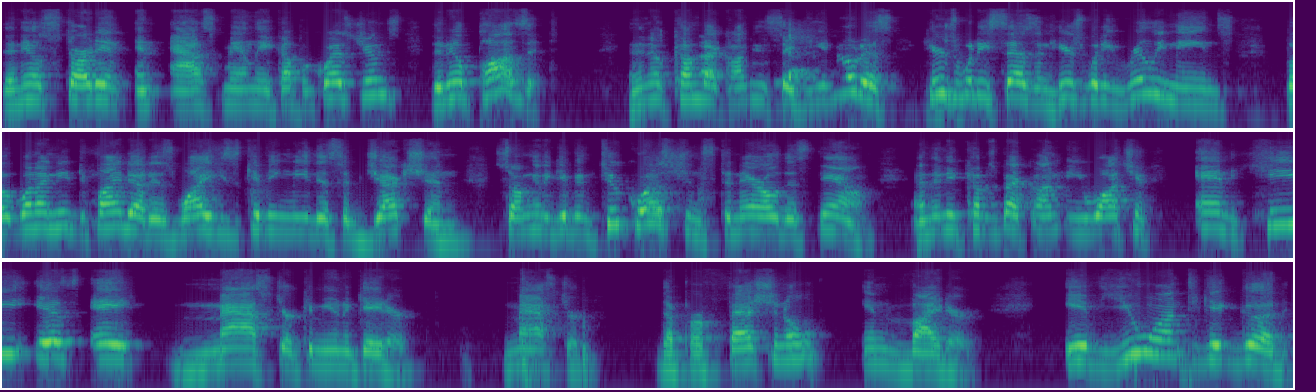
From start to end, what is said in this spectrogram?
Then he'll start in and ask Manly a couple questions. Then he'll pause it. And then he'll come back on and say, Do you notice? Here's what he says, and here's what he really means. But what I need to find out is why he's giving me this objection. So I'm going to give him two questions to narrow this down. And then he comes back on and you watch him. And he is a master communicator, master, the professional inviter if you want to get good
